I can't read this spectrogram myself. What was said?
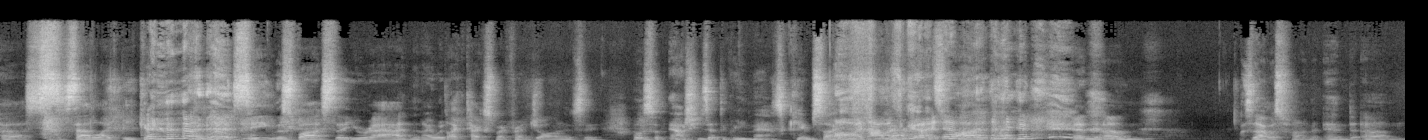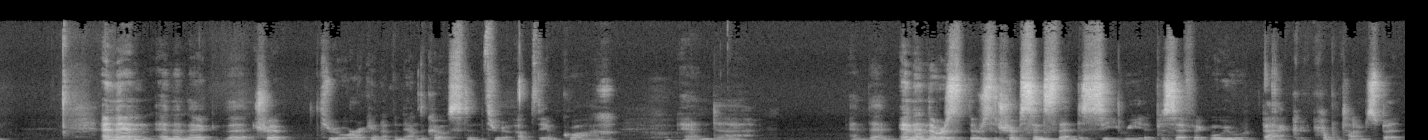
uh, s- satellite beacon and seeing the spots that you were at, and then I would like text my friend John and say, "Oh, so now she's at the Green Mask campsite." Oh, Like, that was good. spot?" Like, and um, so that was fun, and um, and then and then the the trip through Oregon up and down the coast and through up the Umpqua and uh, and then and then there was there was the trip since then to see Reed at Pacific. We were back a couple times, but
